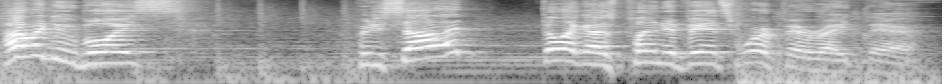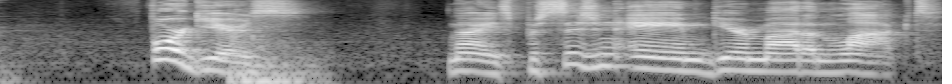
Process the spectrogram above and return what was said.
How we do, boys? Pretty solid? Felt like I was playing Advanced Warfare right there. Four gears. Nice. Precision aim gear mod unlocked.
